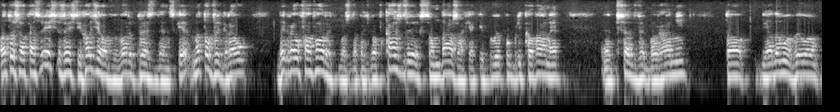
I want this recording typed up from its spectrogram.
Otóż okazuje się, że jeśli chodzi o wybory prezydenckie, no to wygrał, wygrał faworyt, można powiedzieć, bo w każdych sondażach, jakie były publikowane e, przed wyborami, to wiadomo było,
